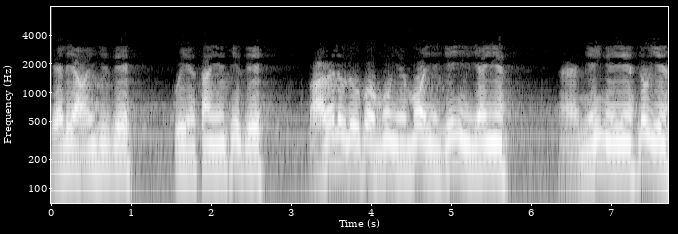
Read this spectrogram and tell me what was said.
လဲလျောင်းရင်ဖြစ်စေကိုယ်ရင်ဆန်းရင်ဖြစ်စေဘာပဲလုပ်လို့ပေါ့ငုံရင်မော့ရင်ရင်းရင်ရိုင်းရင်အဲငိမ့်နေရင်လှုပ်ရင်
